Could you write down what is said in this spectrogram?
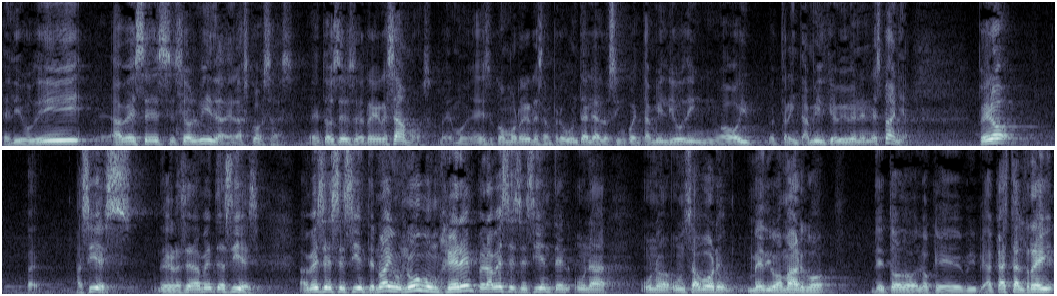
El yudí a veces se olvida de las cosas. Entonces regresamos. ¿Cómo regresan? Pregúntale a los 50.000 yudí o hoy 30.000 que viven en España. Pero así es. Desgraciadamente así es. A veces se siente, no, hay, no hubo un jerem, pero a veces se sienten una, un sabor medio amargo de todo lo que vive. Acá está el rey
